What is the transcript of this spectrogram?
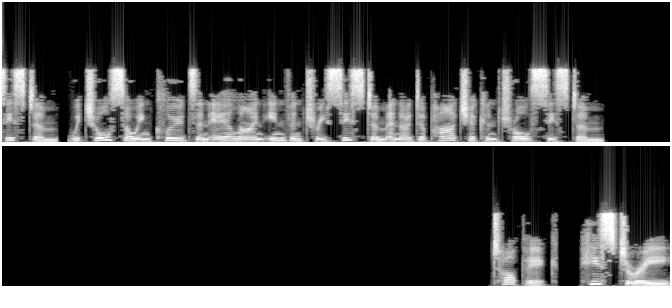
system, which also includes an airline inventory system and a departure control system. History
